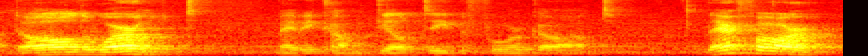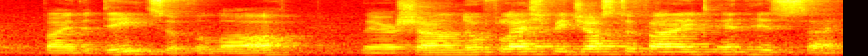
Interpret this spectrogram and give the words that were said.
and all the world may become guilty before God. Therefore, by the deeds of the law, there shall no flesh be justified in his sight,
